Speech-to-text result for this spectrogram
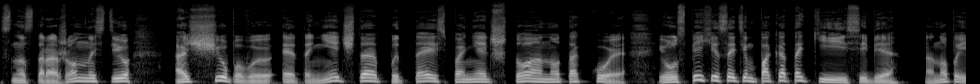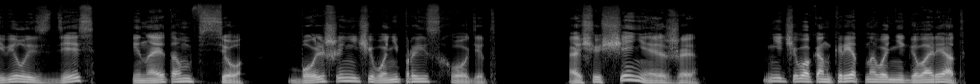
С настороженностью ощупываю это нечто, пытаясь понять, что оно такое, и успехи с этим пока такие себе. Оно появилось здесь, и на этом все. Больше ничего не происходит. Ощущения же ничего конкретного не говорят,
